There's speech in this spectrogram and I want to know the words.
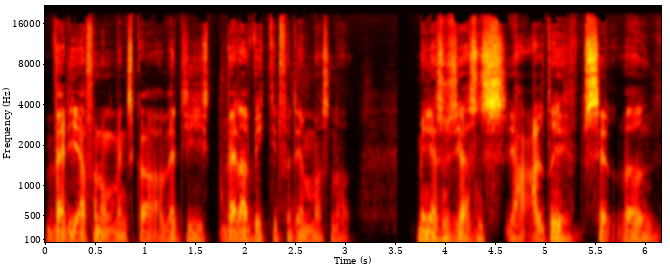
hvad de er for nogle mennesker, og hvad, de, hvad der er vigtigt for dem og sådan noget. Men jeg synes, jeg synes, jeg har aldrig selv været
